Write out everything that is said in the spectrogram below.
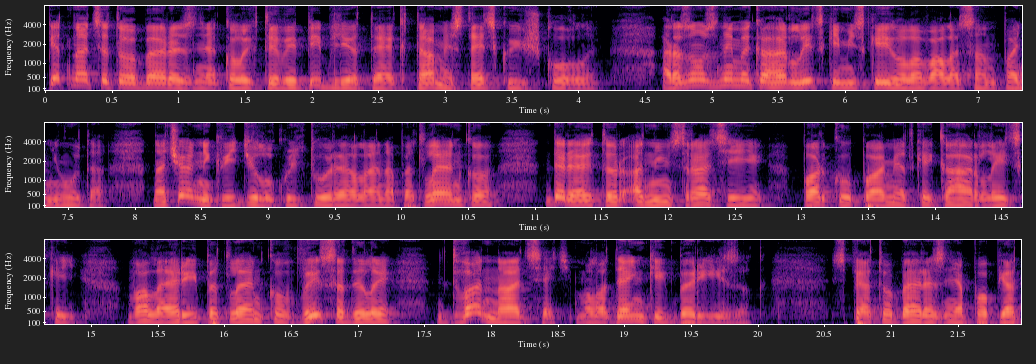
15 березня колективи бібліотек та мистецької школи, а разом з ними Кагарлицький міський голова Лесан Панюта, начальник відділу культури Олена Петленко, директор адміністрації парку пам'ятки Кагарлицький Валерій Петленко висадили 12 молоденьких берізок. З 5 березня по 5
